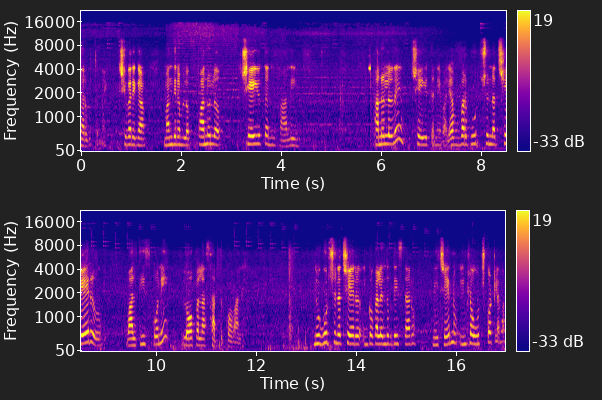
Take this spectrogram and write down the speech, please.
జరుగుతున్నాయి. చివరిగా మందిరంలో పనులు చేయుతనివ్వాలి. పనులని చేయుతనివ్వాలి. ఎవరు కూర్చున్న చేరు వాళ్ళు తీసుకొని లోపల సర్దుకోవాలి. నువ్వు కూర్చున్న చైర్ ఇంకొకరు ఎందుకు తీస్తారు? నీ చైర్ నువ్వు ఇంట్లో ఊడ్చుకోవట్లేవా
